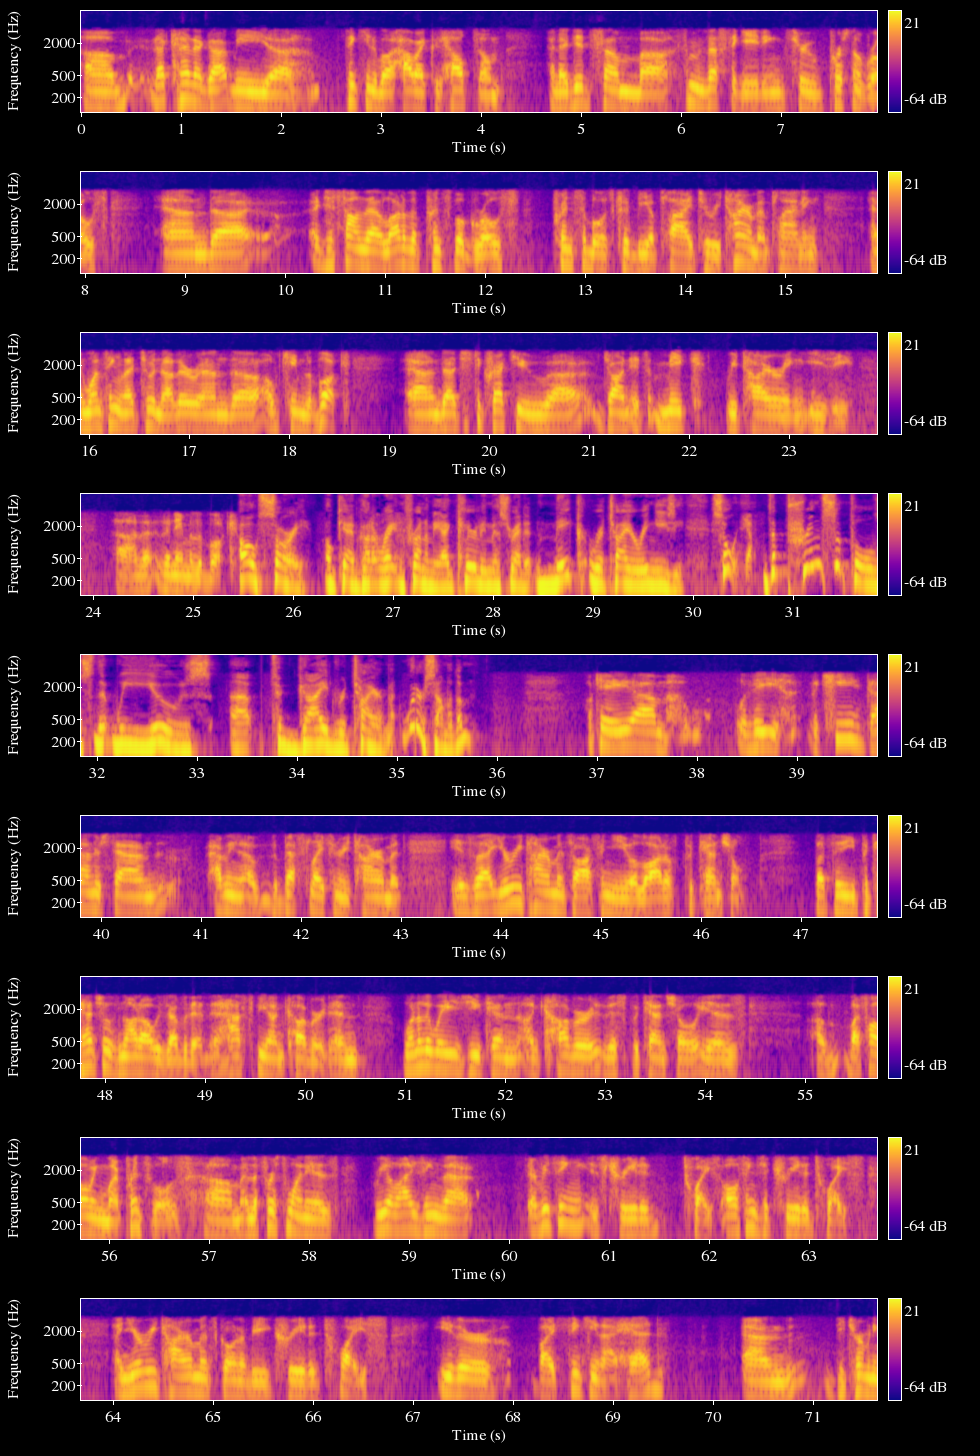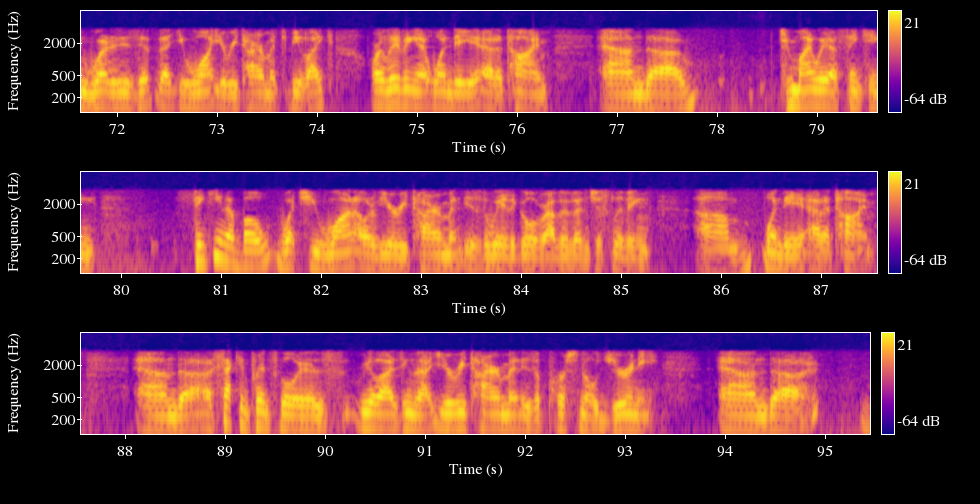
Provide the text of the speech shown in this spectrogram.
um, that kind of got me uh, thinking about how I could help them, and I did some uh, some investigating through personal growth, and uh, I just found that a lot of the principal growth principles could be applied to retirement planning, and one thing led to another, and uh, out came the book. And uh, just to correct you, uh, John, it's Make Retiring Easy. Uh, the, the, name of the book. Oh, sorry. Okay, I've got it right in front of me. I clearly misread it. Make retiring easy. So, yep. the principles that we use uh, to guide retirement, what are some of them? Okay, um, well, the the key to understand having a, the best life in retirement is that your retirement's offering you a lot of potential but the potential is not always evident. It has to be uncovered. And one of the ways you can uncover this potential is uh, by following my principles. Um, and the first one is realizing that everything is created twice. All things are created twice. And your retirement's going to be created twice, either by thinking ahead and determining what it is that you want your retirement to be like, or living it one day at a time. And uh, to my way of thinking, thinking about what you want out of your retirement is the way to go rather than just living um, one day at a time. And uh, a second principle is realizing that your retirement is a personal journey. And uh,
